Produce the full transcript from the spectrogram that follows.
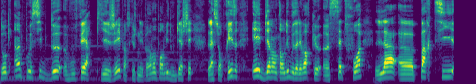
Donc impossible de vous faire piéger, parce que je n'ai vraiment pas envie de vous gâcher la surprise. Et bien entendu, vous allez voir que euh, cette fois, la partie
